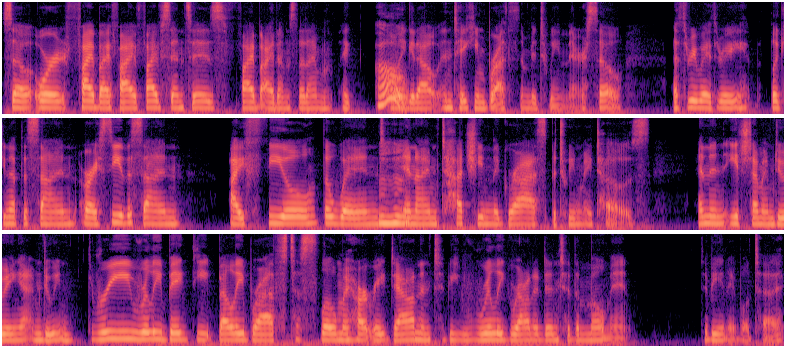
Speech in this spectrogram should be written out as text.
So or five by five, five senses, five items that I'm like Oh. calling it out and taking breaths in between there. So a three by three, looking at the sun, or I see the sun, I feel the wind, Mhm. and I'm touching the grass between my toes. And then each time I'm doing it, I'm doing three really big, deep belly breaths to slow my heart rate down and to be really grounded into the moment, to being able to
